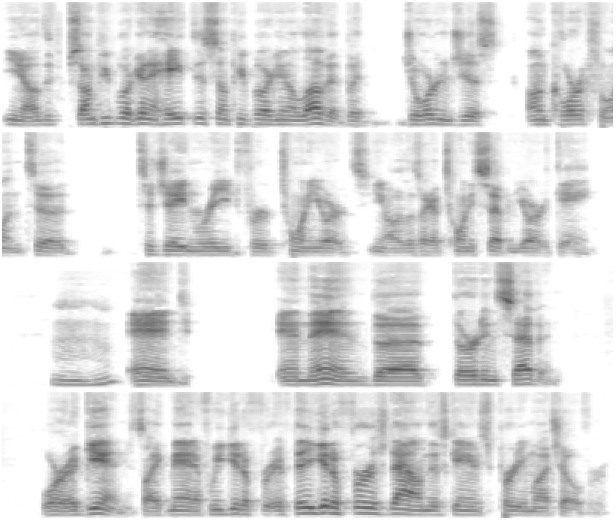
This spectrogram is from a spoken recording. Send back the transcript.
you know, some people are going to hate this, some people are going to love it, but Jordan just uncorks one to to Jayden Reed for 20 yards. You know, it was like a 27 yard gain. Mm-hmm. And and then the third and seven, where again, it's like, man, if we get a if they get a first down, this game's pretty much over.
